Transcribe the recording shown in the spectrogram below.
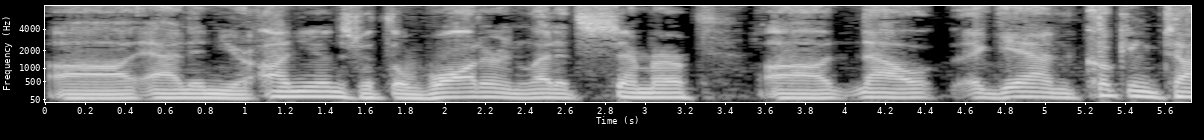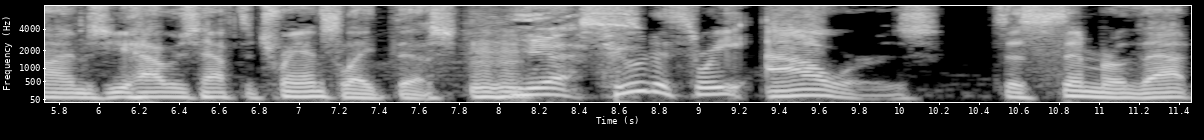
uh, add in your onions with the water and let it simmer. Uh, now again, cooking times, you always have to translate this Yes. two to three hours to simmer that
